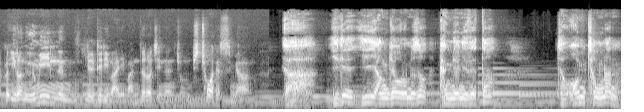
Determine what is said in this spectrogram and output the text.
약간 이런 의미 있는 일들이 많이 만들어지는 좀 시초가 됐으면 야, 이게 이 양정을 하면서 100년이 됐다? 참 엄청난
